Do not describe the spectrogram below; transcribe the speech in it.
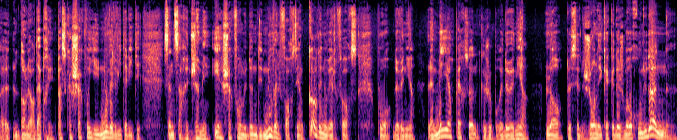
euh, dans l'heure d'après. Parce qu'à chaque fois, il y a une nouvelle vitalité. Ça ne s'arrête jamais. Et à chaque fois, on me donne des nouvelles forces et encore des nouvelles forces pour devenir la meilleure personne que je pourrais devenir lors de cette journée qu'Akadosh Baruch nous donne.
